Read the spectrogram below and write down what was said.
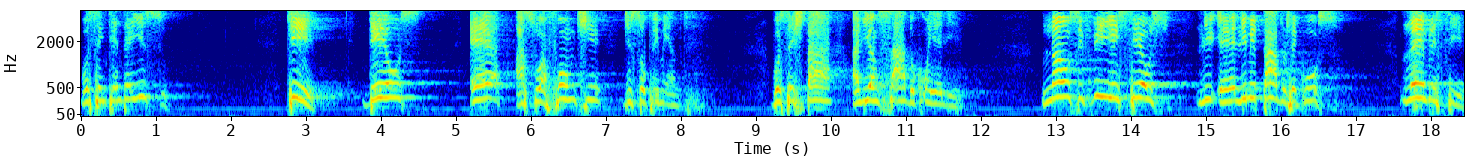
Você entender isso. Que Deus é a sua fonte de suprimento. Você está aliançado com Ele. Não se fie em seus eh, limitados recursos. Lembre-se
